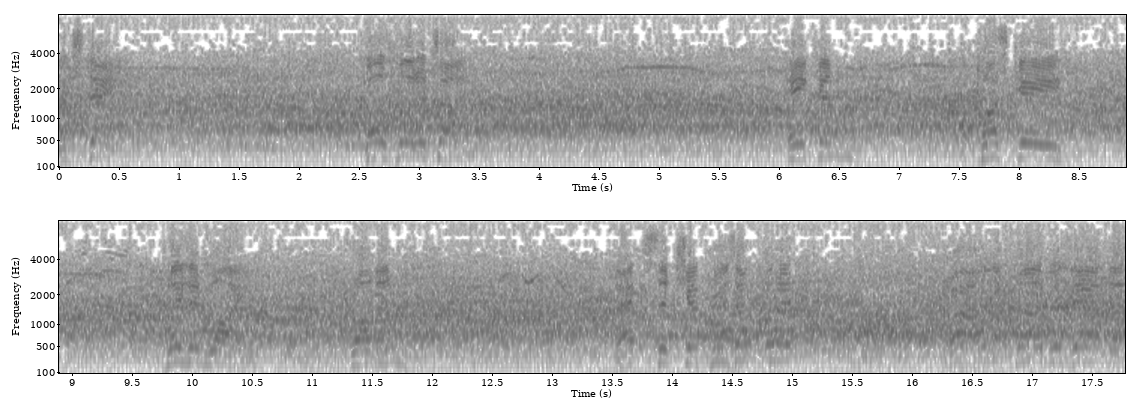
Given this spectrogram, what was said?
McStay goes for the return. Aitken, McCluskey plays it wide. Provan. That's the chip. Who's up for it? Well, McLeod was there, but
